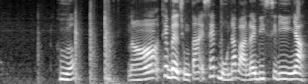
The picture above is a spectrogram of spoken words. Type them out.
Hứa. Đó, thế bây giờ chúng ta hãy xét bốn đáp án ABCD nha.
